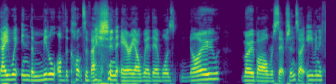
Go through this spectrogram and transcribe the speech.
They were in the middle of the conservation area where there was no mobile reception. So even if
